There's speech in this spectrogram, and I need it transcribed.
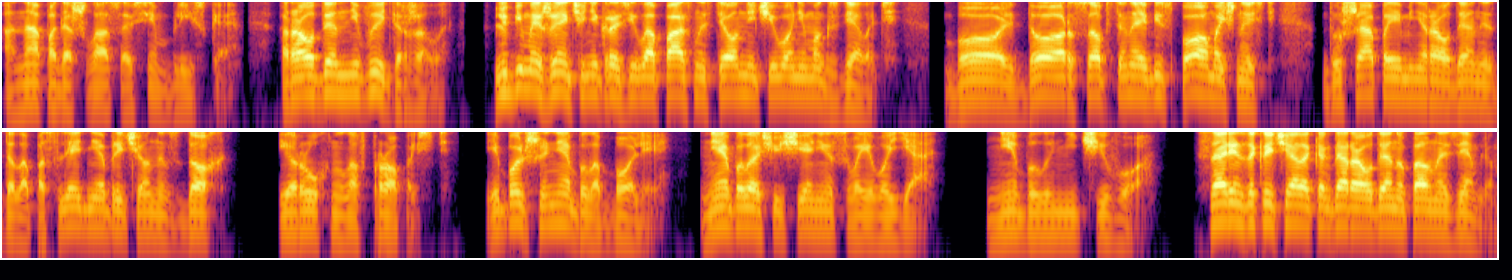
Она подошла совсем близко. Рауден не выдержал. Любимой женщине грозила опасность, а он ничего не мог сделать. Боль, Дор, собственная беспомощность. Душа по имени Рауден издала последний обреченный вздох и рухнула в пропасть. И больше не было боли. Не было ощущения своего «я». Не было ничего. Сарин закричала, когда Рауден упал на землю.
